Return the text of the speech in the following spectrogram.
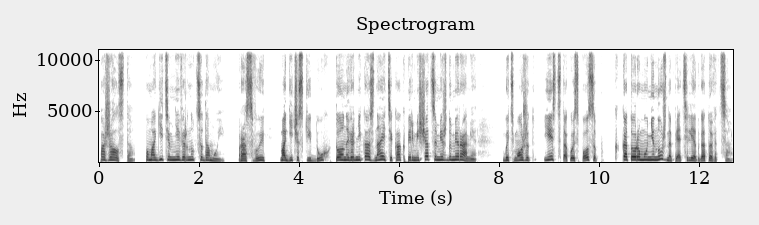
Пожалуйста, помогите мне вернуться домой. Раз вы магический дух, то наверняка знаете, как перемещаться между мирами. Быть может, есть такой способ, к которому не нужно пять лет готовиться.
